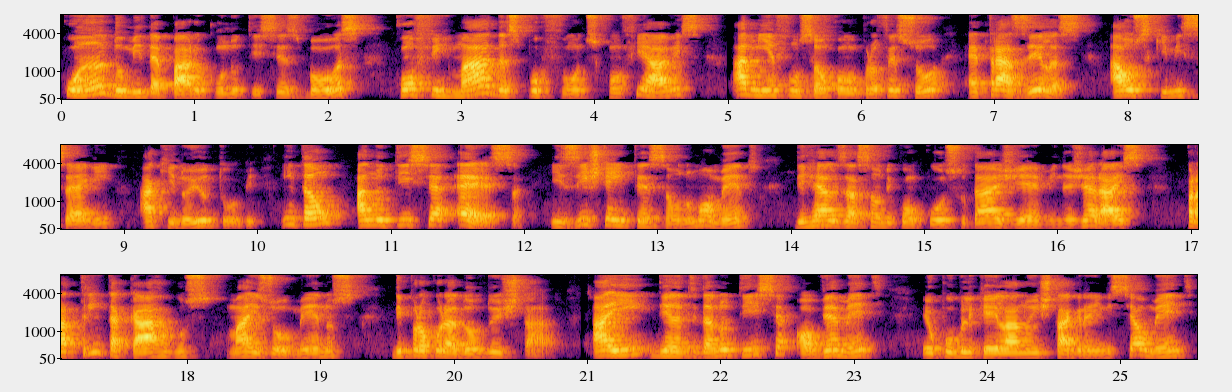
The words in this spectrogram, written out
quando me deparo com notícias boas, confirmadas por fontes confiáveis, a minha função como professor é trazê-las aos que me seguem aqui no YouTube. Então, a notícia é essa. Existe a intenção no momento de realização de concurso da AGE Minas Gerais para 30 cargos, mais ou menos, de procurador do Estado. Aí, diante da notícia, obviamente, eu publiquei lá no Instagram inicialmente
